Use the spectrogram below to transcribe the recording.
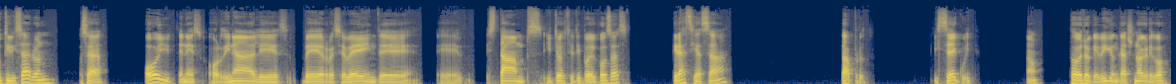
utilizaron, o sea, hoy tenés ordinales, BRC20, eh, stamps y todo este tipo de cosas, gracias a Taproot y Segwit, ¿no? Todo lo que Bitcoin Cash no agregó.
